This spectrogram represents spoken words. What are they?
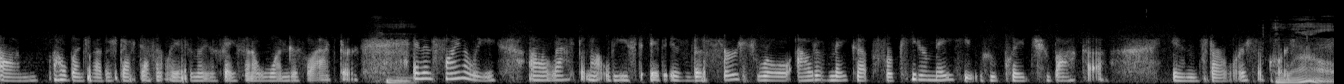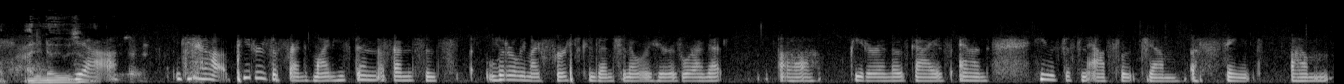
um, a whole bunch of other stuff. Definitely a familiar face and a wonderful actor. And then finally, uh, last but not least, it is the first role out of makeup for Peter Mayhew, who played Chewbacca in Star Wars, of course. Oh, wow. I didn't know he was. Yeah. Yeah, Peter's a friend of mine. He's been a friend since literally my first convention over here is where I met uh, Peter and those guys, and he was just an absolute gem, a saint. Um,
